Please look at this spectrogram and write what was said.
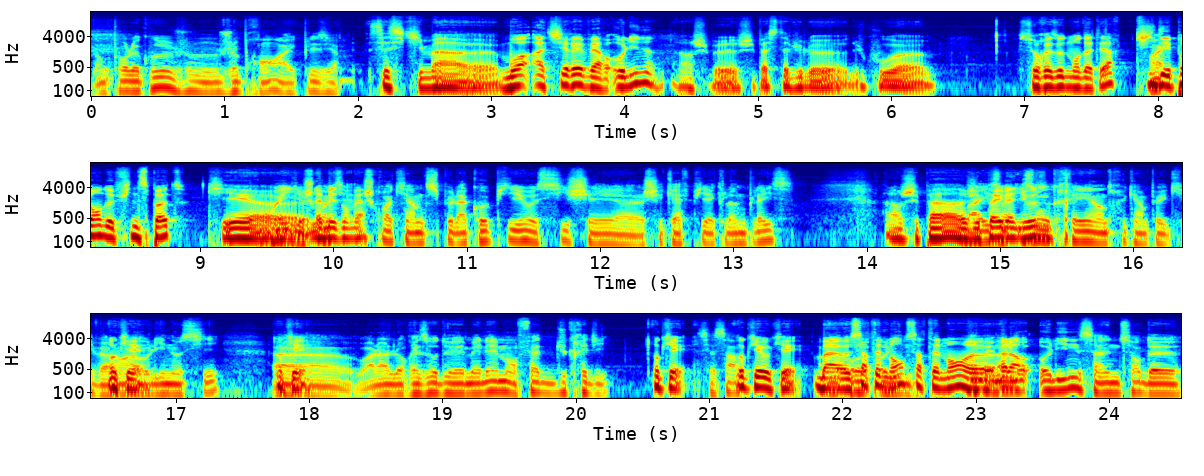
donc pour le coup je, je prends avec plaisir. C'est ce qui m'a moi attiré vers All-in. Je, ne sais pas si tu as vu le du coup ce réseau de mandataires qui dépend de FinSpot, qui est la maison mère. Je crois qu'il y a un petit peu la copie aussi chez, chez CAFPI avec Lone Place. Alors, j'ai pas, j'ai bah, pas eu la news. Ils ont créé un truc un peu équivalent à All-in aussi. Euh, voilà, le réseau de MLM, en fait, du crédit. Ok, c'est ça. Ok, ok. Bah, euh, certainement, certainement. Euh, alors, All-in, c'est une sorte de.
